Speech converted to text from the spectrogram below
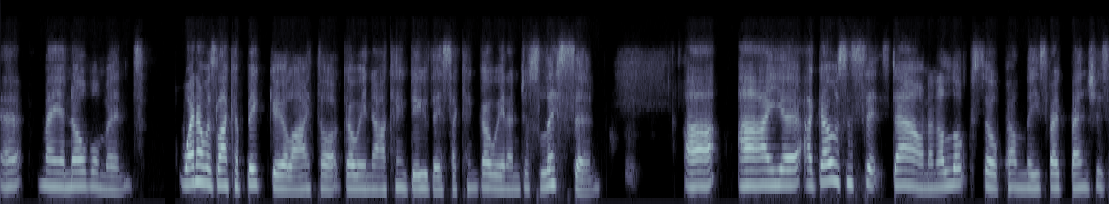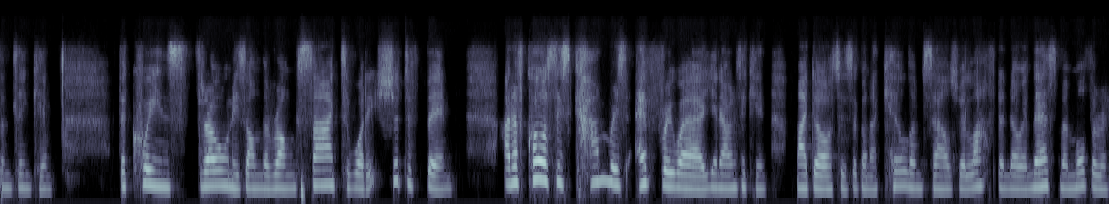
uh, my ennoblement, when I was like a big girl, I thought, go in, I can do this. I can go in and just listen. Uh, I, uh, I goes and sits down and I looks up on these red benches and thinking, the Queen's throne is on the wrong side to what it should have been. And of course, there's cameras everywhere, you know, I'm thinking my daughters are going to kill themselves with laughter knowing there's my mother,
